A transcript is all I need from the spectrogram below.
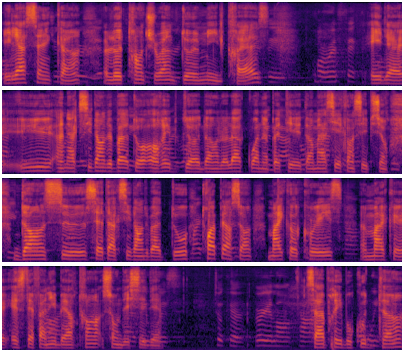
Il y a cinq ans, le 30 juin 2013, il y a eu un accident de bateau horrible dans le lac Guanapati, dans ma circonscription. Dans cet accident de bateau, trois personnes, Michael Chris, Michael et Stéphanie Bertrand, sont décédées. Ça a pris beaucoup de temps,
